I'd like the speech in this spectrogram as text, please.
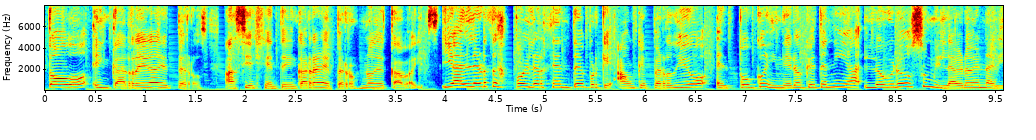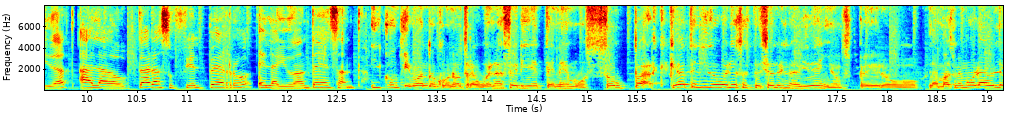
todo en carrera de perros. Así es, gente, en carrera de perros, no de caballos. Y alerta spoiler, gente, porque aunque perdió el poco dinero que tenía, logró su milagro de Navidad al adoptar a su fiel perro, el ayudante de Santa. Y continuando con otra buena serie, tenemos South Park, que ha tenido varios especiales navideños, pero la más memorable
